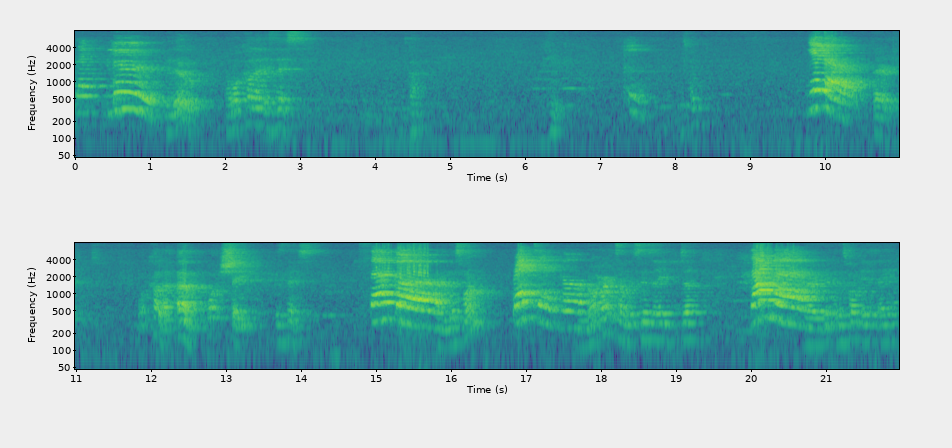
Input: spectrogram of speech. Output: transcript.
Like blue, Blue. And what color is this? Huh? Pink. Pink, This one? yellow, Very good. What color? Um, what shape is this? circle, And this one? rectangle, Not right. So this is a diamond, Very good. And this one is a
